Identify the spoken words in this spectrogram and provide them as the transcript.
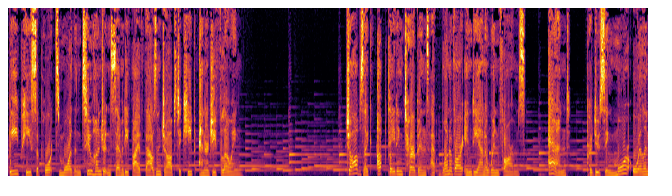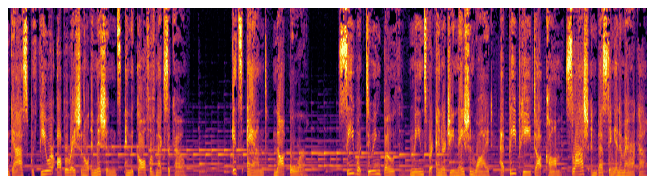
BP supports more than 275,000 jobs to keep energy flowing. Jobs like updating turbines at one of our Indiana wind farms and producing more oil and gas with fewer operational emissions in the Gulf of Mexico. It's and, not or. See what doing both means for energy nationwide at bp.com slash investing in America.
